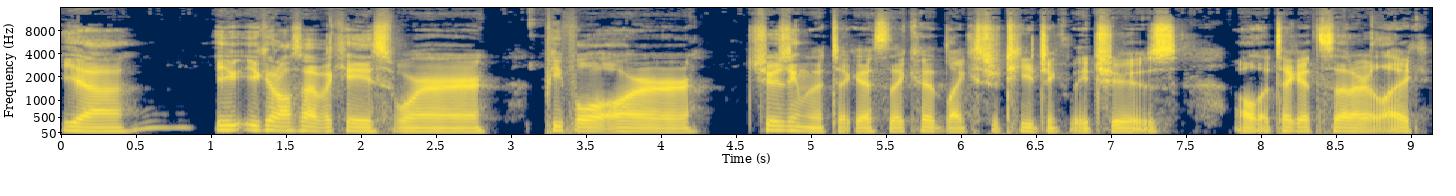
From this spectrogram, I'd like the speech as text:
Yeah. You you could also have a case where people are choosing the tickets. They could like strategically choose all the tickets that are like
